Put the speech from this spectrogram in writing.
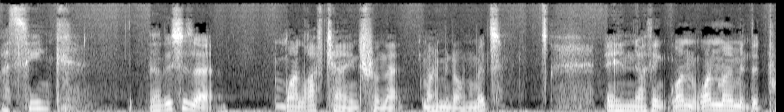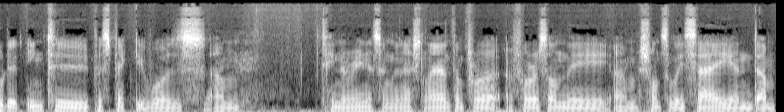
I think now this is a my life changed from that moment onwards. And I think one, one moment that put it into perspective was um, Tina Arena sang the national anthem for for us on the um, Champs Elysees, and um,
